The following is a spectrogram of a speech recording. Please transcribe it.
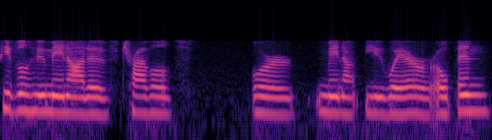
People who may not have traveled or may not be aware or open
